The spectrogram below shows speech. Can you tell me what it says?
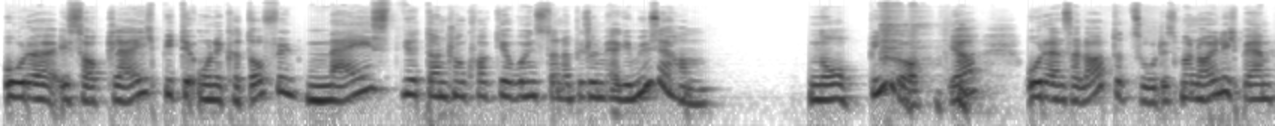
Oder ich sag gleich, bitte ohne Kartoffeln. Meist wird dann schon gefragt, ja, wollen Sie dann ein bisschen mehr Gemüse haben? No, bingo, ja. Oder ein Salat dazu. Das ist mir neulich beim,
